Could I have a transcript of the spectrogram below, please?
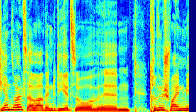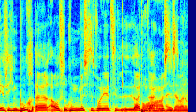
zitieren sollst, aber wenn du dir jetzt so ähm, Trüffelschwein-mäßig ein Buch äh, aussuchen müsstest, wo du jetzt Leuten Boah, sagen müsstest, Alter,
